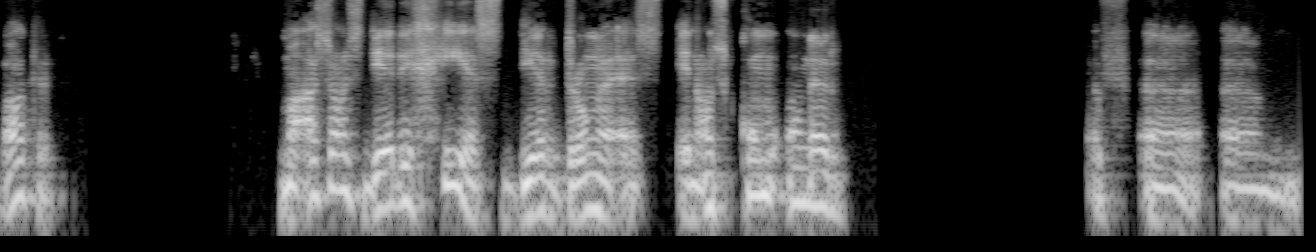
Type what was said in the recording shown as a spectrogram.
Water. Maar as ons deur die gees deurdronge is en ons kom onder 'n uh ehm um,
